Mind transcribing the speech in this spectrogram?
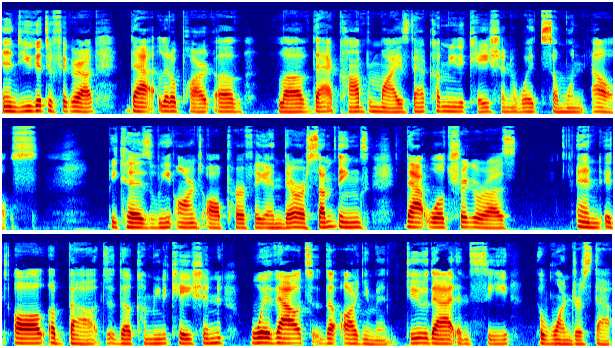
And you get to figure out that little part of love, that compromise, that communication with someone else. Because we aren't all perfect, and there are some things that will trigger us and it's all about the communication without the argument. Do that and see the wonders that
